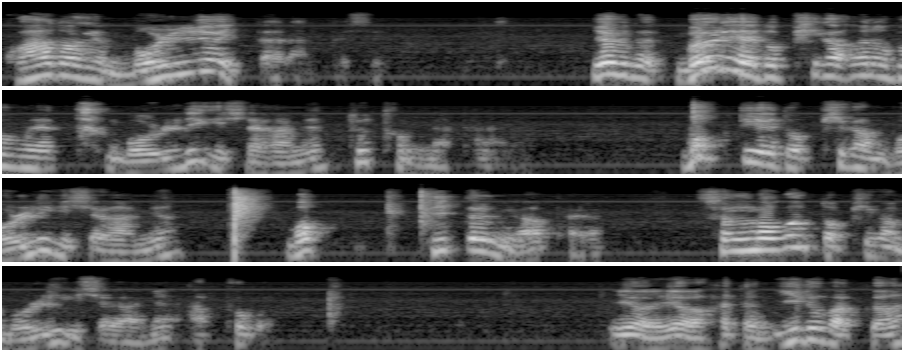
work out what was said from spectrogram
과도하게 몰려 있다라는 뜻이에요. 여러분들, 머리에도 피가 어느 부분에 탁 몰리기 시작하면 두통이 나타나요. 목 뒤에도 피가 몰리기 시작하면 목 뒷덜미가 아파요. 성목은 또 피가 몰리기 시작하면 아프고. 여, 여, 하여튼 이두박근,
